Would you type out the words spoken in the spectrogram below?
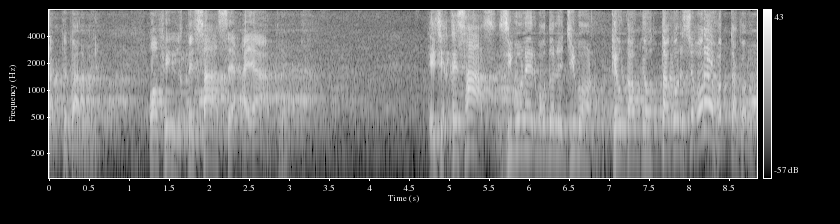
রাখতে পারবেন অফিল কেসাসে হায়াত। এই যে কেসাস, জীবনের বদলে জীবন, কেউ কাউকে হত্যা করেছে, ওরা হত্যা করো।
